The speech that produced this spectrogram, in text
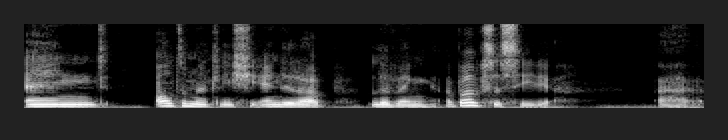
And ultimately, she ended up living above Cecilia. Uh,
